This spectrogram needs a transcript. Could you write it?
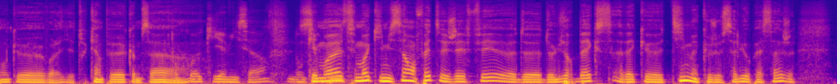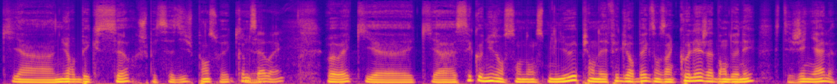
Donc euh, voilà, il y a des trucs un peu comme ça. Pourquoi Qui a mis ça? C'est moi, c'est moi qui ai mis ça en fait. J'ai fait euh, de, de l'urbex avec euh, Tim que je salue au passage, qui est un urbexeur, je sais pas si ça se dit, je pense, ouais. qui Comme ça, ouais. Ouais, ouais, qui, qui est assez connu dans, son, dans ce milieu. Et puis on avait fait de l'urbex dans un collège abandonné. C'était génial.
